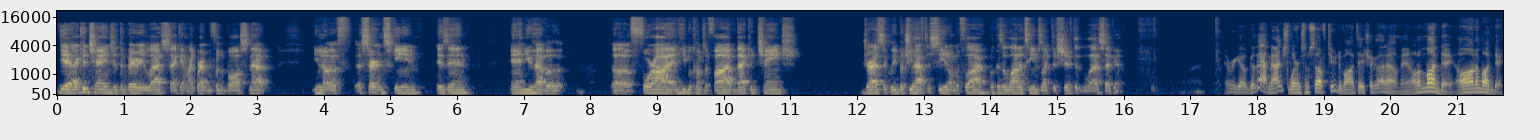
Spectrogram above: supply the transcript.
Yeah, I could change at the very last second, like right before the ball snap. You know, if a certain scheme is in and you have a, a four eye and he becomes a five, that could change drastically, but you have to see it on the fly because a lot of teams like to shift at the last second. There we go. Good that man. I just learned some stuff too, Devontay. Check that out, man. On a Monday. On a Monday.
